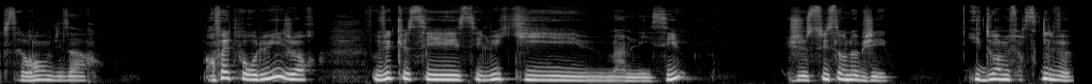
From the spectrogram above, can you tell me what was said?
C'est vraiment bizarre. En fait, pour lui, genre, vu que c'est lui qui m'a amené ici, je suis son objet. Il doit me faire ce qu'il veut.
